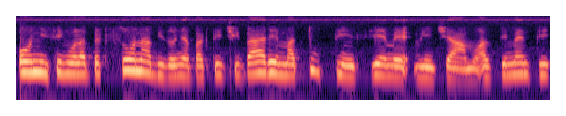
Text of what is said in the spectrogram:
ogni singola persona bisogna partecipare ma tutti insieme vinciamo, altrimenti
